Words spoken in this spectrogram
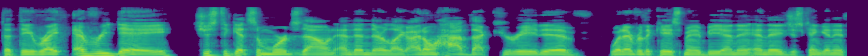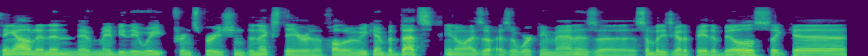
that they write every day just to get some words down, and then they're like, I don't have that creative, whatever the case may be, and they, and they just can't get anything out, and then they, maybe they wait for inspiration the next day or the following weekend. But that's you know, as a as a working man, as a somebody's got to pay the bills, like. uh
